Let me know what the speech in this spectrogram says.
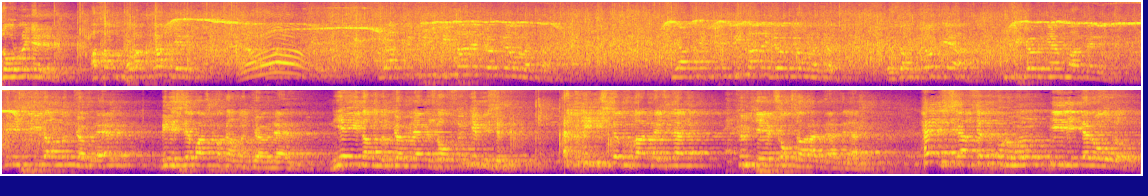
zorlu gelir. Hasan Polatkan gelir. Gömleği olacak. Siyasetçinin bir tane gömleği olacak. Zaman diyor ya, iki gömleğim var benim. Birisi idamlık gömleğim, birisi başbakanlık gömleğim. Niye idamlık gömleğimiz olsun ki bizim? işte bu darbeciler Türkiye'ye çok zarar verdiler. Her siyaset kurumunun iyilikleri oldu.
